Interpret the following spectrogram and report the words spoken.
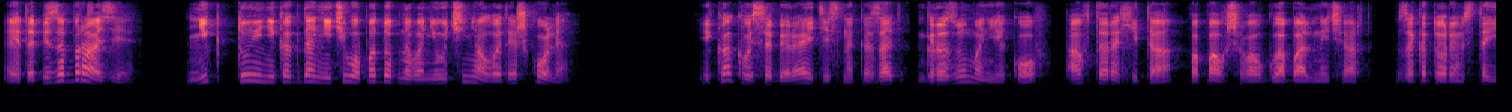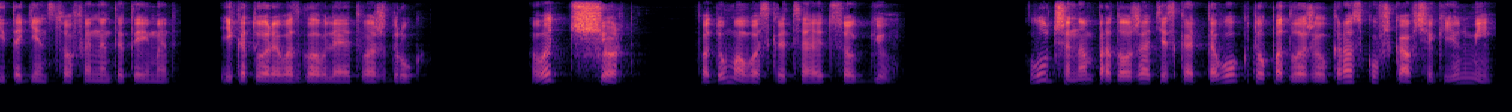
Это безобразие. Никто и никогда ничего подобного не учинял в этой школе. И как вы собираетесь наказать грозу маньяков, автора хита, попавшего в глобальный чарт, за которым стоит агентство Fan Entertainment и которое возглавляет ваш друг? Вот черт! Подумал, восклицает Сокгю. Лучше нам продолжать искать того, кто подложил краску в шкафчик Юнми,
